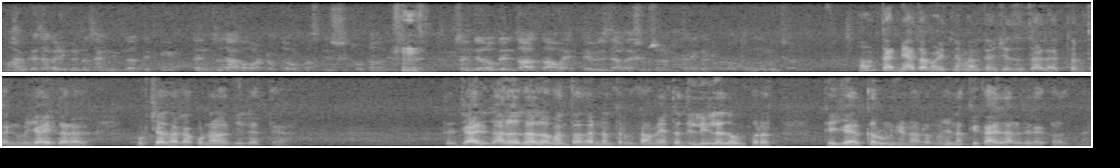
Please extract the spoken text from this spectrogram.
महाविकास आघाडीकडनं सांगितलं जातं की त्यांचं जागा वाटप जवळपास निश्चित होताना दिसतंय. संजय राऊत यांचा आज दावा आहे. तेवीस जागा शिवसेना ठाकरे म्हणून विचारलं. हां त्यांनी आता माहीत नाही मला त्यांचे जर झालं तर त्यांनी जाहीर करावं कुठच्या जागा कोणाला दिल्यात त्या? ते जाहीर झालं झालं म्हणतात आणि नंतर म्हणतात आम्ही आता दिल्लीला जाऊन परत ते जाहीर करून घेणार. म्हणजे नक्की काय झालं ते काय कळत नाही.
